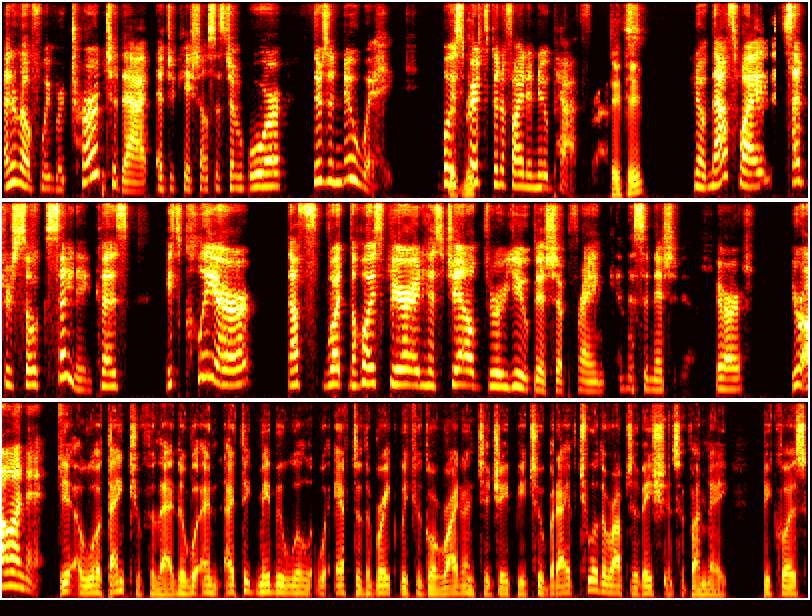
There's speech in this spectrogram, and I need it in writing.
I don't know if we return to that educational system or there's a new way. Holy Mhm. Spirit's going to find a new path for us Mhm. you know, that's why the center's so exciting because it's clear that's what the Holy Spirit has channeled through you, Bishop Frank, in this initiative. You're you're on it. Yeah, well, thank you for that. And I think maybe we'll after the break we could go right on to JP two. But I have two other observations, if I may, because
